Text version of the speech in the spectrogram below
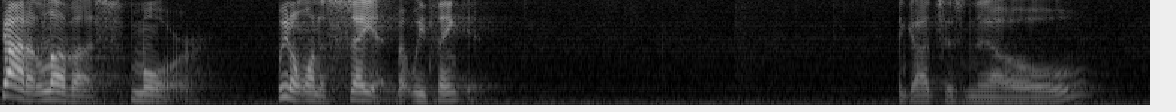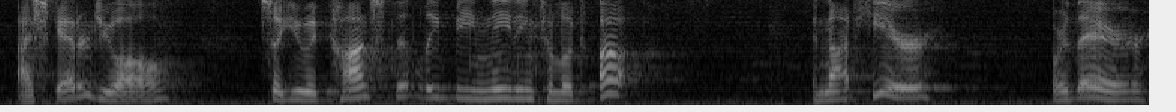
got to love us more. We don't want to say it, but we think it. And God says, No, I scattered you all so you would constantly be needing to look up and not here or there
